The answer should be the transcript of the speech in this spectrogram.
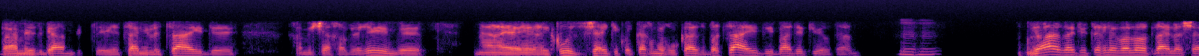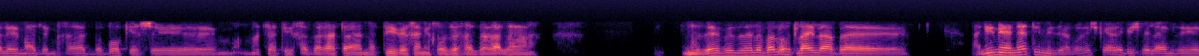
פעם גם יצאנו לציד, אה, חמישה חברים, ומהריכוז שהייתי כל כך מרוכז בציד, איבדתי אותם. ואז הייתי צריך לבלות לילה שלם עד למחרת בבוקר, שמצאתי חזרה את הנתיב, איך אני חוזר חזרה ל... זה, וזה לבלות לילה ב... אני נהניתי מזה, אבל יש כאלה, בשבילם זה יהיה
